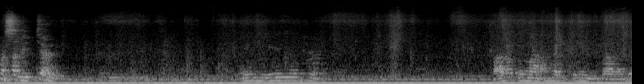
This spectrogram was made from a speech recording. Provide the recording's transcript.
Masakit yan. Ay, yun lang siya. Parang umaahad ko yung bago.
